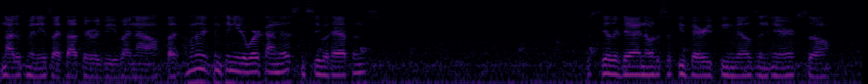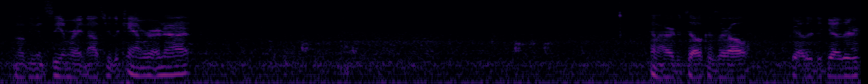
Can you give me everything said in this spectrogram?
not as many as I thought there would be by now. But I'm going to continue to work on this and see what happens. Just the other day I noticed a few berried females in here, so don't know if you can see them right now through the camera or not. Kind of hard to tell because they're all gathered together.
